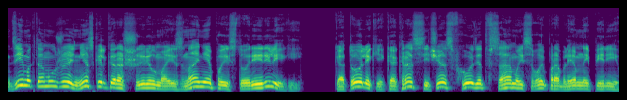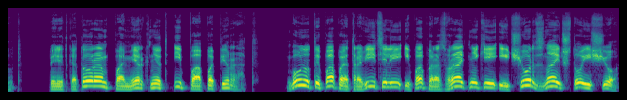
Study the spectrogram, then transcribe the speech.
Дима, к тому же, несколько расширил мои знания по истории религий. Католики как раз сейчас входят в самый свой проблемный период, перед которым померкнет и папа-пират. Будут и папы-отравители, и папы-развратники, и черт знает что еще.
